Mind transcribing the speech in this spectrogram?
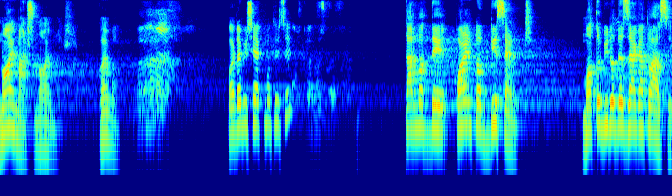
নয় মাস নয় মাস। কয় মাস? কয়টা বিষয়ে একমত হয়েছে? তার মধ্যে পয়েন্ট অফ ডিসেন্ট মতবিরোধের জায়গা তো আছে।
